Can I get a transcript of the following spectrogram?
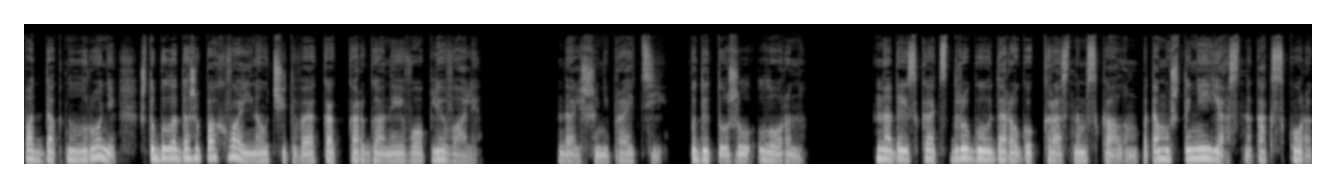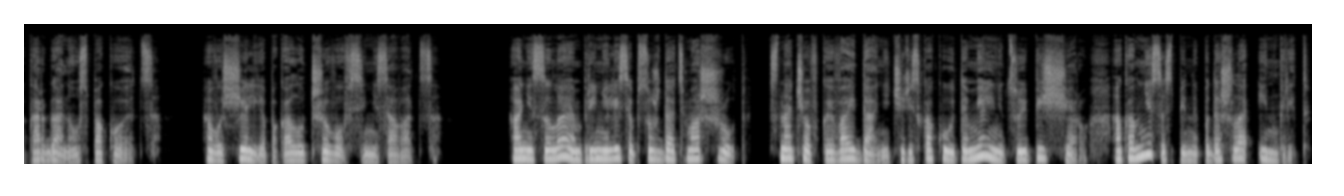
Поддакнул Рони, что было даже похвально, учитывая, как карганы его оплевали. «Дальше не пройти», — подытожил Лорен. «Надо искать другую дорогу к Красным скалам, потому что неясно, как скоро карганы успокоятся. В ущелье пока лучше вовсе не соваться». Они с Илаем принялись обсуждать маршрут с ночевкой в Айдане через какую-то мельницу и пещеру, а ко мне со спины подошла Ингрид.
